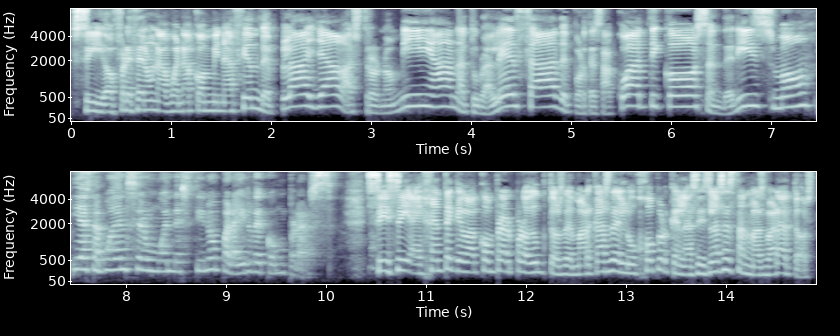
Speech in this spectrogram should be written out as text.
Sí, ofrecen una buena combinación de playa, gastronomía, naturaleza, deportes acuáticos, senderismo. Y hasta pueden ser un buen destino para ir de compras. Sí, sí, hay gente que va a comprar productos de marcas de lujo porque en las islas están más baratos.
